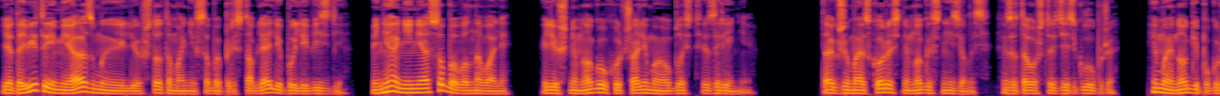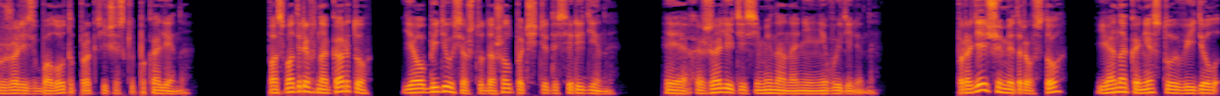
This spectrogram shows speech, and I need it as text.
Ядовитые миазмы или что там они собой представляли были везде. Меня они не особо волновали лишь немного ухудшали мою область зрения. Также моя скорость немного снизилась из-за того, что здесь глубже, и мои ноги погружались в болото практически по колено. Посмотрев на карту, я убедился, что дошел почти до середины. Эх, жаль, эти семена на ней не выделены. Пройдя еще метров сто, я наконец-то увидел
